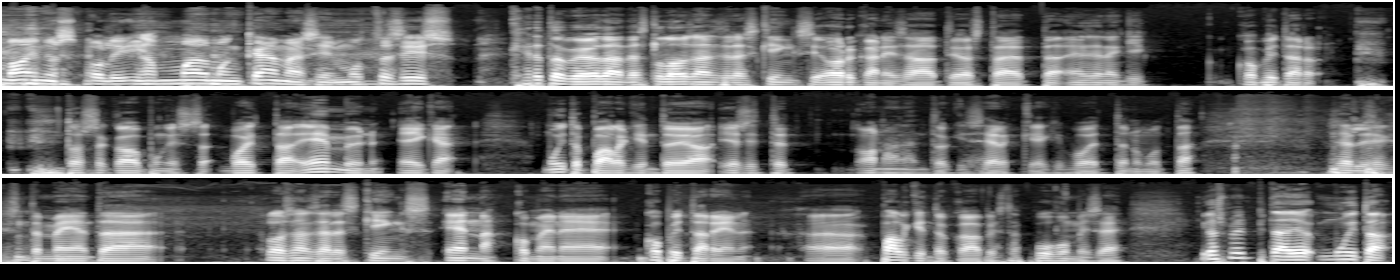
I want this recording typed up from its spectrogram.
mainos oli ihan maailman kämäsin, mutta siis... Kertooko jotain tästä Los Angeles Kingsin organisaatiosta, että ensinnäkin Kopitar tuossa kaupungissa voittaa Emmyn eikä muita palkintoja, ja sitten onhan hän toki selkeäkin voittanut, mutta sen lisäksi että meidän tämä Los Angeles Kings ennakko menee Kopitarin äh, palkintokaapista puhumiseen. Jos nyt pitää jo muita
